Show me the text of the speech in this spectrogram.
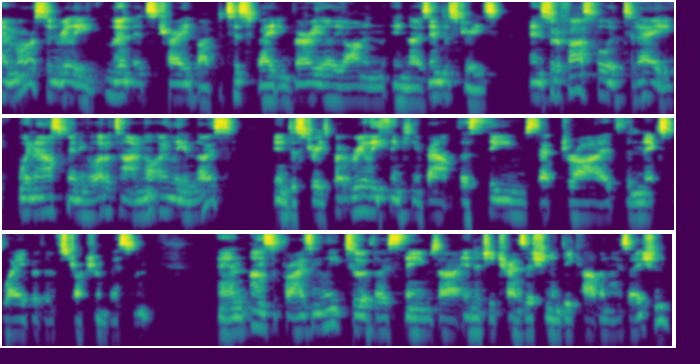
And Morrison really learnt its trade by participating very early on in, in those industries. And sort of fast forward today, we're now spending a lot of time not only in those industries, but really thinking about the themes that drive the next wave of infrastructure investment. And unsurprisingly, two of those themes are energy transition and decarbonization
